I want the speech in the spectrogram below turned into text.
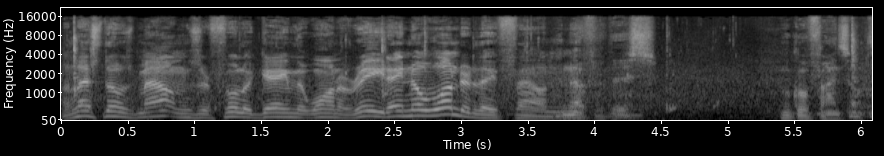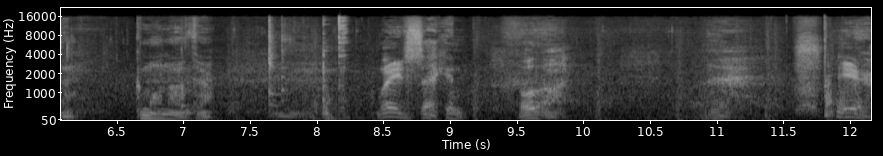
Unless those mountains are full of game that want to read, ain't no wonder they found nothing. Enough of this. We'll go find something. Come on, Arthur. Wait a second. Hold on. Here.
